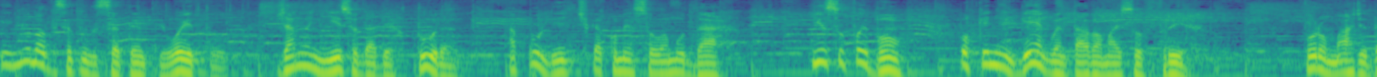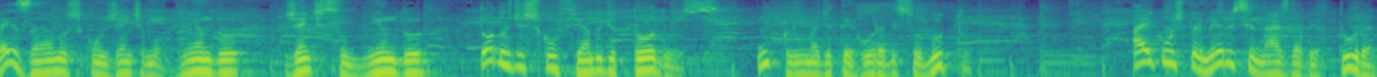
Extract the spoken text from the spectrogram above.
em 1978, já no início da abertura, a política começou a mudar. Isso foi bom, porque ninguém aguentava mais sofrer. Foram mais de 10 anos com gente morrendo, gente sumindo, todos desconfiando de todos. Um clima de terror absoluto. Aí, com os primeiros sinais da abertura,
